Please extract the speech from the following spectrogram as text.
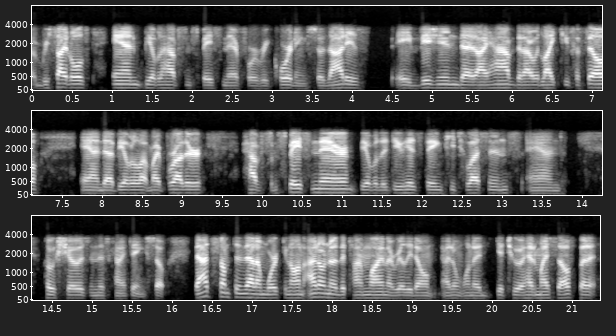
uh, recitals, and be able to have some space in there for recording. So that is a vision that I have that I would like to fulfill, and uh, be able to let my brother have some space in there, be able to do his thing, teach lessons, and host shows and this kind of thing. So that's something that I'm working on. I don't know the timeline. I really don't. I don't want to get too ahead of myself, but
